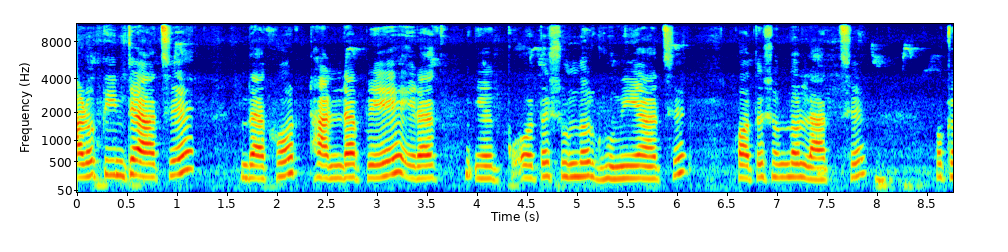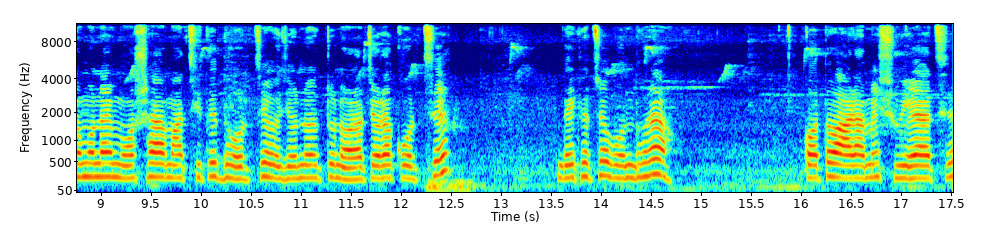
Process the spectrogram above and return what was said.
আরও তিনটে আছে। দেখো, ঠান্ডা পেয়ে এরা কত সুন্দর ঘুমিয়ে আছে, কত সুন্দর লাগছে। ওকে মনে হয় মশা মাছিতে ধরছে, ওই জন্য একটু নড়াচড়া করছে। দেখেছ বন্ধুরা? কত আরামে শুয়ে আছে।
